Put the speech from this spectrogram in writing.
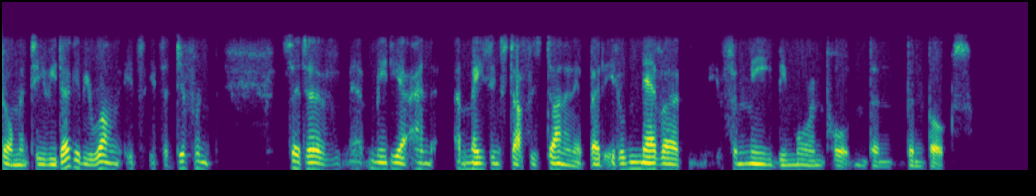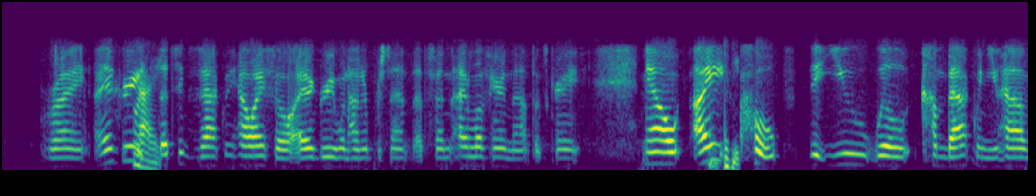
film and TV. Don't get me wrong; it's it's a different set of media and amazing stuff is done in it, but it'll never, for me, be more important than than books. Right. I agree. Right. That's exactly how I feel. I agree 100%. That's fun. I love hearing that. That's great. Now, I hope that you will come back when you have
